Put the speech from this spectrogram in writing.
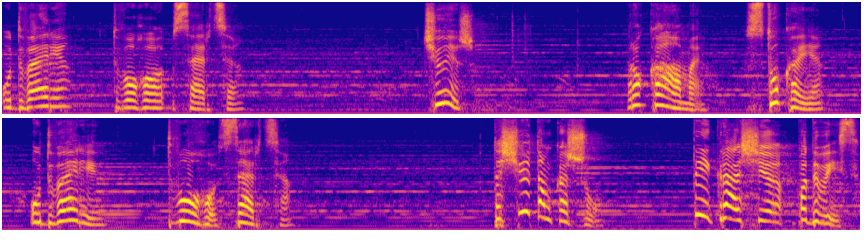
у двері твого серця. Чуєш? Роками стукає у двері твого серця. Та що я там кажу? Ти краще подивись.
